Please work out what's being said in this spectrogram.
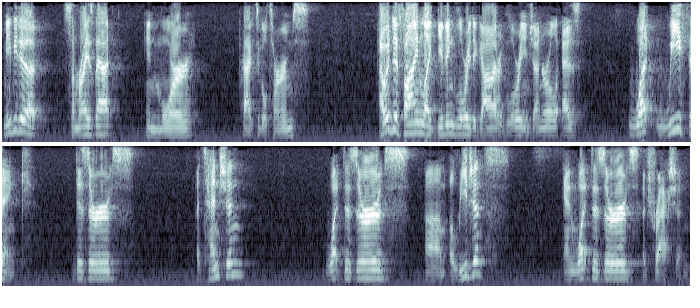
maybe to summarize that in more practical terms, I would define like giving glory to God or glory in general as what we think deserves attention, what deserves um, allegiance, and what deserves attraction.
